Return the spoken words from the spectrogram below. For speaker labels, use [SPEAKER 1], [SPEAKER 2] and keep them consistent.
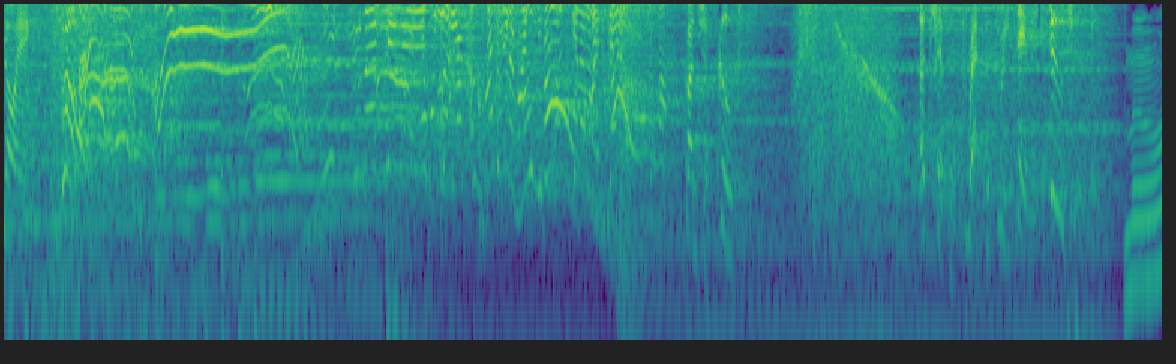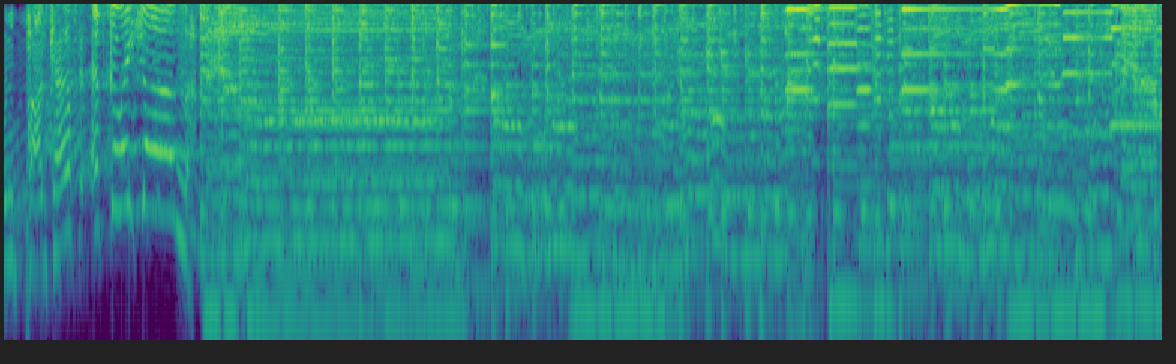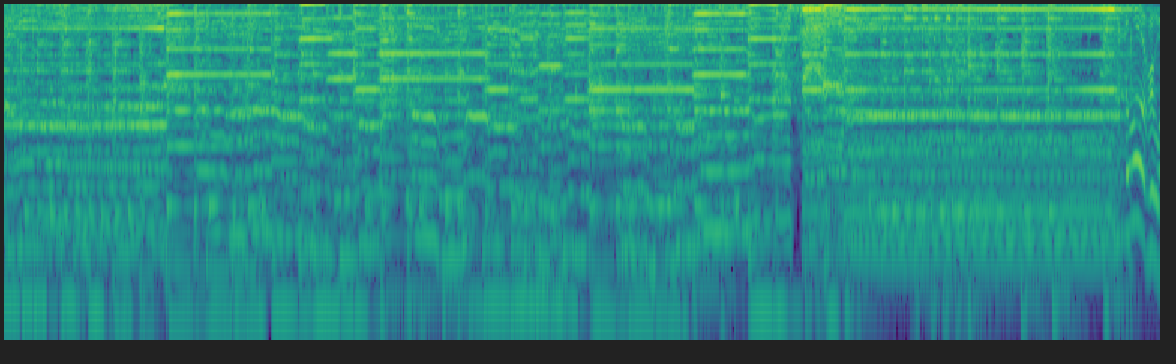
[SPEAKER 1] annoying. Bunch of goofs. A triple threat, the three Sailor Stooges.
[SPEAKER 2] Moon Podcast Escalation!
